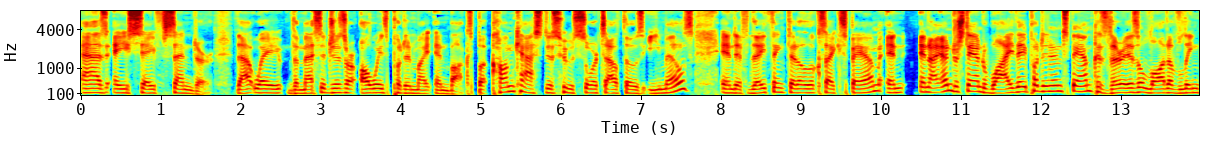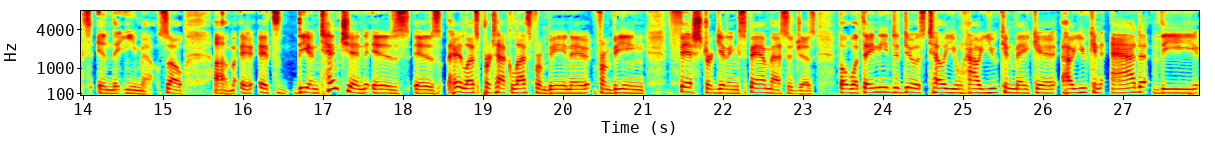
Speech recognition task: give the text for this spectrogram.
as a safe sender? That way, the messages are always put in my inbox. But Comcast is who sorts out those emails, and if they think that it looks like spam, and and I understand why they put it in spam because there is a lot of links in the email. So um, it, it's the intention is is hey, let's protect Les from being a, from being phished or getting spam messages. But what they need to do is tell you how you can make it, how you can add the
